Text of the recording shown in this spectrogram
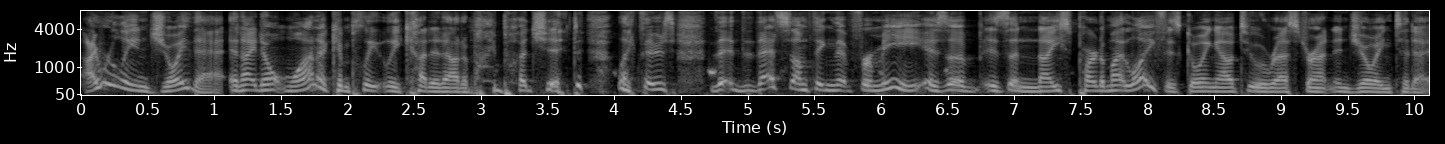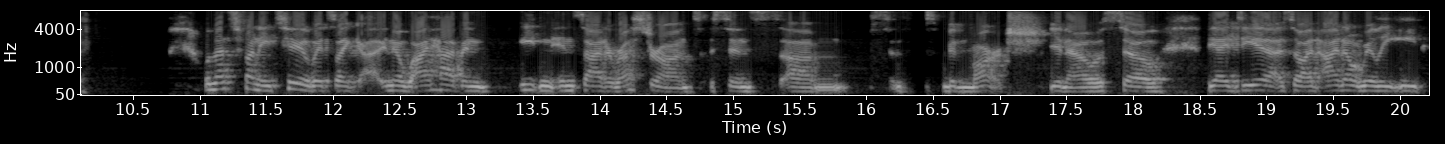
I really enjoy that and I don't want to completely cut it out of my budget. like there's th- that's something that for me is a is a nice part of my life is going out to a restaurant and enjoying today. Well, that's funny too. It's like you know I haven't eaten inside a restaurant since um, since mid March. You know, so the idea. So I, I don't really eat.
